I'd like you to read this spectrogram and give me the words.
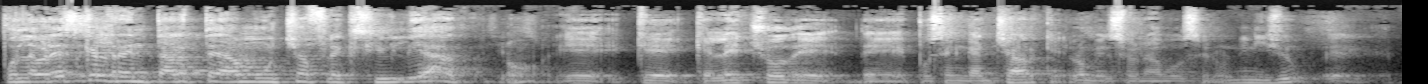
Pues la verdad es que el rentar te da mucha flexibilidad, ¿no? Eh, que, que el hecho de, de, pues enganchar, que lo mencionamos en un inicio, eh,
